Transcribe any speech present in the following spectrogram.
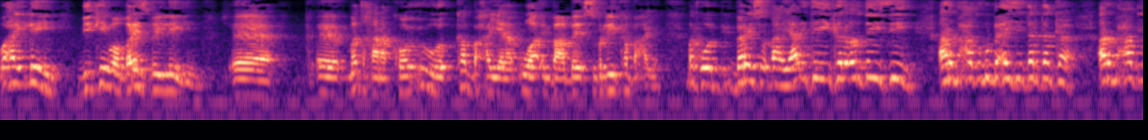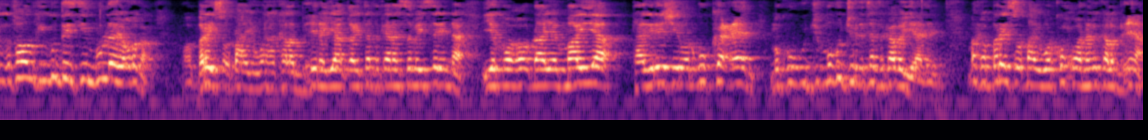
waxay leeyihiin b k waa barays bay leeyihiin mataqaana kooxuhu ka baxayana waa imbabe super league ka baxaya. Marka waa barays oo dhahaya ar intay kala ordaysiin. Ar maxaad ugu baxaysiin tartanka. Ar maxaad faulka igu daysiin buu leeyahay odaga waa barays oo dhahaya war ha kala bixinaya qay tartankaan samaysanayna iyo kooxo dhahaya maya taageeryaashan waa nagu kaceen maku maku jirin tartankaa bay yihahdeen marka barays oo dhahaya war koox waa naga kala bixina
